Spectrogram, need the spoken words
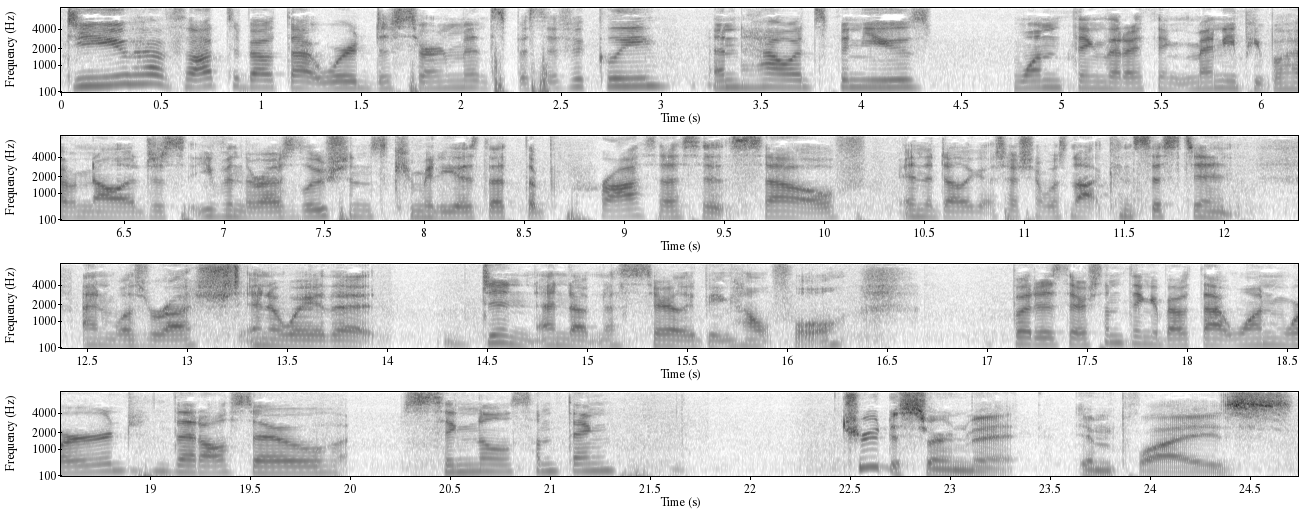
Do you have thoughts about that word discernment specifically and how it's been used? One thing that I think many people have acknowledged, is even the resolutions committee, is that the process itself in the delegate session was not consistent and was rushed in a way that didn't end up necessarily being helpful. But is there something about that one word that also signals something? True discernment implies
